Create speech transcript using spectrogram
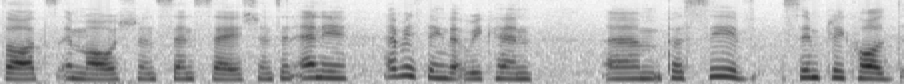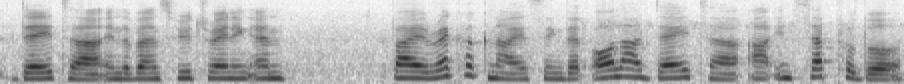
thoughts, emotions, sensations, and any everything that we can um, perceive simply called data in the Balanced View training and by recognizing that all our data are inseparable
